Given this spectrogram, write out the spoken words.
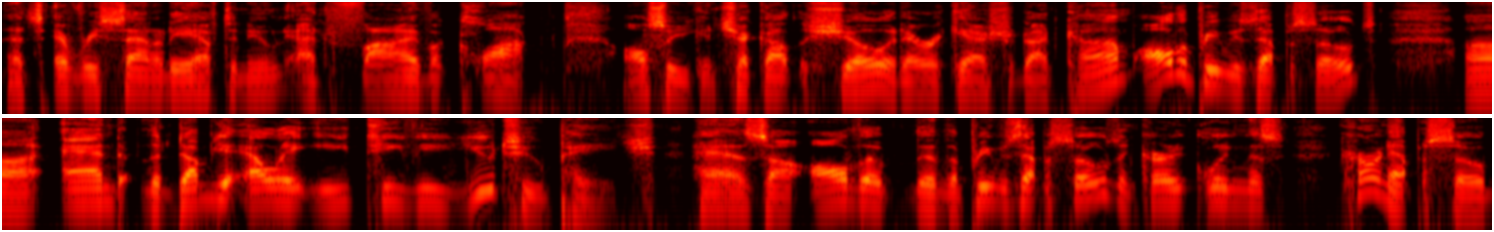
That's every Saturday afternoon at 5 o'clock. Also, you can check out the show at ericasher.com, all the previous episodes, uh, and the WLAE TV YouTube page has uh, all the, the, the, previous episodes, including this current episode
